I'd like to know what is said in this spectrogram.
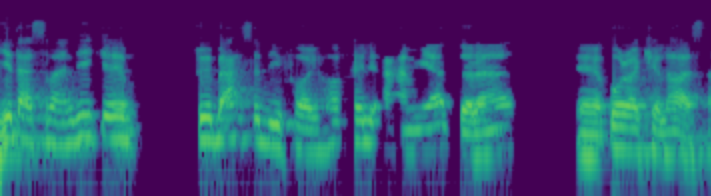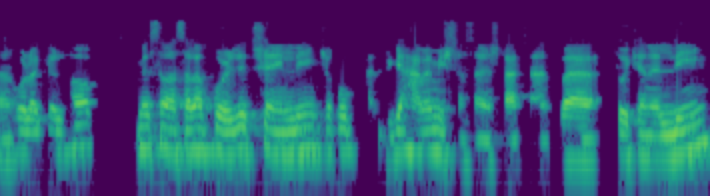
یه دستبندی که توی بحث دیفای ها خیلی اهمیت دارن اوراکل ها هستن. اوراکل ها مثل مثلا پروژه چین لینک خب دیگه همه میشناسنش قطعا و توکن لینک.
